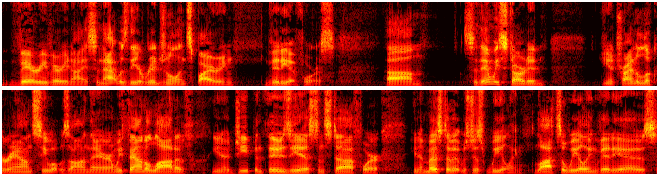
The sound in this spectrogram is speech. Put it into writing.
very very nice. And that was the original inspiring video for us. Um, so then we started you know, trying to look around, see what was on there, and we found a lot of, you know, Jeep enthusiasts and stuff where, you know, most of it was just wheeling. Lots of wheeling videos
